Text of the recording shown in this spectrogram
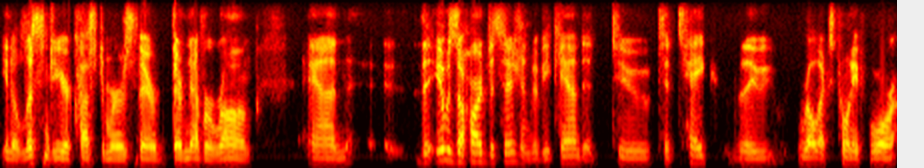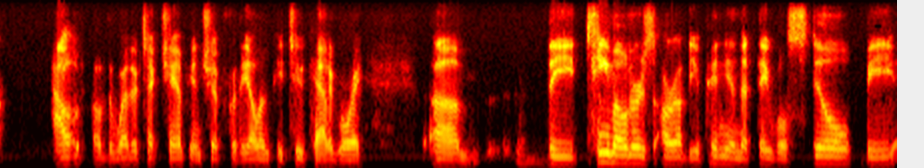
you know listen to your customers they're they're never wrong and the, it was a hard decision to be candid to to take the Rolex 24 out of the WeatherTech Championship for the LMP2 category. Um, the team owners are of the opinion that they will still be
